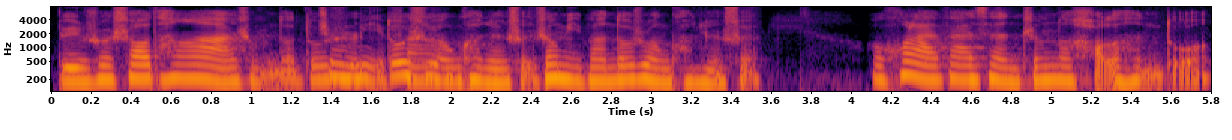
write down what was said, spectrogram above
比如说烧汤啊什么的，都是都是用矿泉水，蒸米饭都是用矿泉水。我后来发现真的好了很多，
